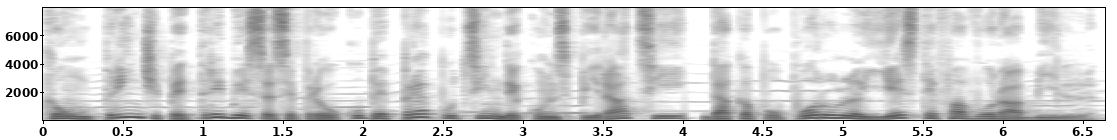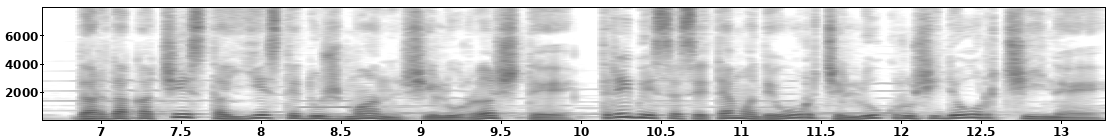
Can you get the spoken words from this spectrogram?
că un principe trebuie să se preocupe prea puțin de conspirații dacă poporul îi este favorabil, dar dacă acesta este dușman și îl urăște, trebuie să se teamă de orice lucru și de oricine,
